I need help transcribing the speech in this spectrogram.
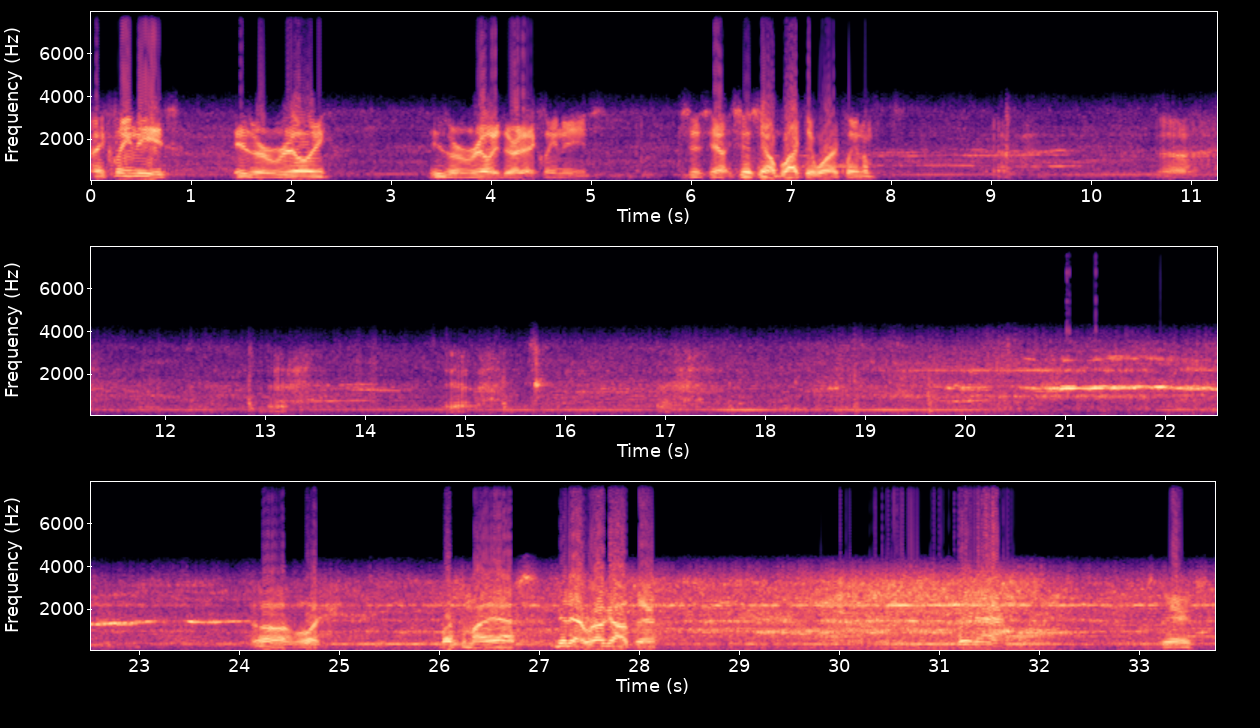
I clean these. These are really, these are really dirty. I clean these. You should see how, you see how black they were. I cleaned them. Uh. Oh boy. Busting my ass. Get that rug out there. There's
